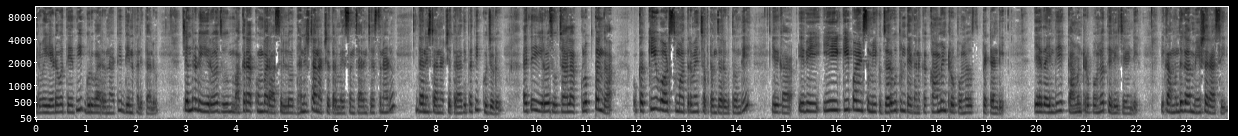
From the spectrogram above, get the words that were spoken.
ఇరవై ఏడవ తేదీ గురువారం నాటి దిన ఫలితాలు. చంద్రుడు ఈరోజు మకర కుంభరాశుల్లో ధనిష్ట నక్షత్రం మీద సంచారం చేస్తున్నాడు. ధనిష్ట నక్షత్రాధిపతి కుజుడు. అయితే ఈరోజు చాలా క్లుప్తంగా ఒక కీ వర్డ్స్ మాత్రమే చెప్పడం జరుగుతుంది. ఇక ఇవి ఈ కీ పాయింట్స్ మీకు జరుగుతుంటే కనుక కామెంట్ రూపంలో పెట్టండి. ఏదైంది? కామెంట్ రూపంలో తెలియజేయండి. ఇక ముందుగా మేషరాశి.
